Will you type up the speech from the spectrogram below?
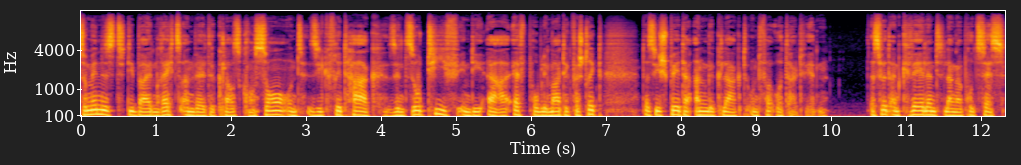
Zumindest die beiden Rechtsanwälte Klaus Cronson und Siegfried Haag sind so tief in die RAF-Problematik verstrickt, dass sie später angeklagt und verurteilt werden. Es wird ein quälend langer Prozess,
